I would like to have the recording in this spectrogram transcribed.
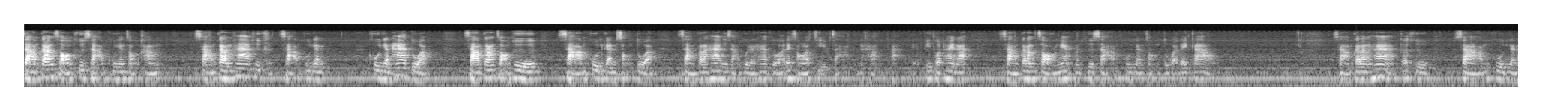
3กำลัง2คือ 3 คูณกัน 2 ครั้ง 3กำลัง5คือ 3 คูณกันคูณกัน 5 ตัว 3กำลัง2คือ 3 คูณกัน 2 ตัว 3กำลัง5คือ 3 คูณกัน 5 ตัวได้243นะครับอะเดี๋ยวพี่ทดให้นะ 3กำลัง2เนี่ยมันคือ 3 คูณกัน 2 ตัวได้ 9 3กำลัง5ก็คือ 3 คูณกัน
